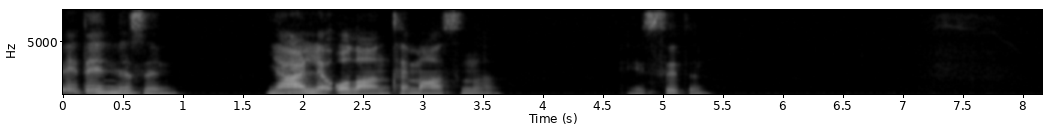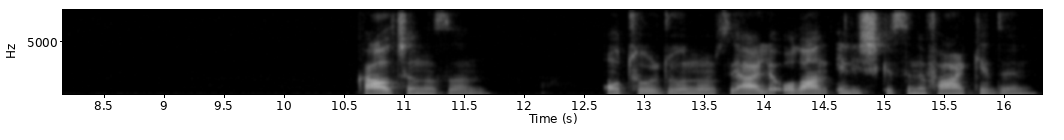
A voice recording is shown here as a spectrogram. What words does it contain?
Bedeninizin yerle olan temasını hissedin. Kalçanızın oturduğunuz yerle olan ilişkisini fark edin.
